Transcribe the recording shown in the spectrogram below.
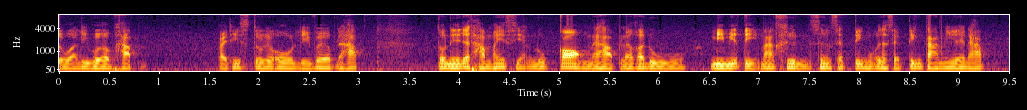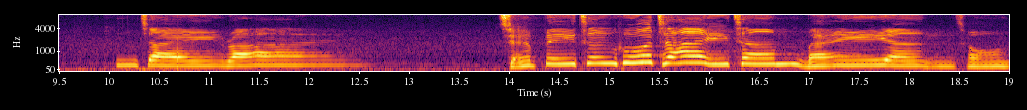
ตัว Reverb ครับ ไปที่ Studio Reverb นะครับ ตัวนี้จะทำให้เสียงดูกล้องนะครับ แล้วก็ดูมีมิติมากขึ้น ซึ่งเซตติ้งผมก็จะเซตติ้งตามนี้เลยนะครับ ใจร้ายเจ็บไปถึงหัวใจทำไมยังทน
